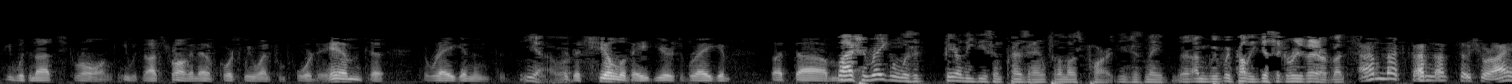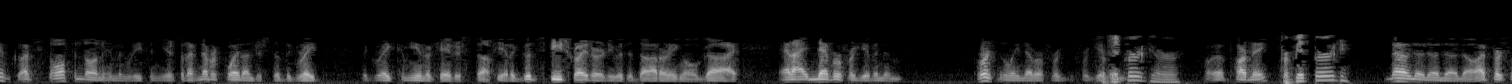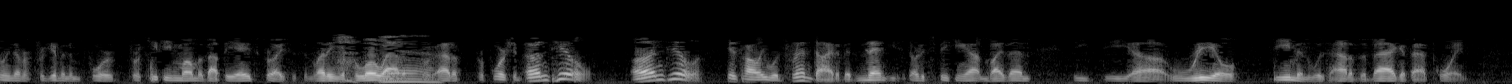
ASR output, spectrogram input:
he was not strong. He was not strong, and then of course we went from Ford to him to to Reagan and to, Yeah. to the chill of eight years of Reagan. But um, well, actually, Reagan was a fairly decent president for the most part. You just made. I mean, we, probably disagree there, but I'm not. I'm not so sure. I have. I've softened on him in recent years, but I've never quite understood the great, the great communicator stuff. He had a good speechwriter, and he was a doddering old guy. And I never forgiven him. Personally, never for, for forgiven. Bitburg or Uh, pardon me. for Bitburg. No, no, no, no, no. I personally never forgiven him for for keeping mum about the AIDS crisis and letting it blow out of out of proportion until until his Hollywood friend died of it, and then he started speaking out, and by then the the uh, real demon was out of the bag at that point. point,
